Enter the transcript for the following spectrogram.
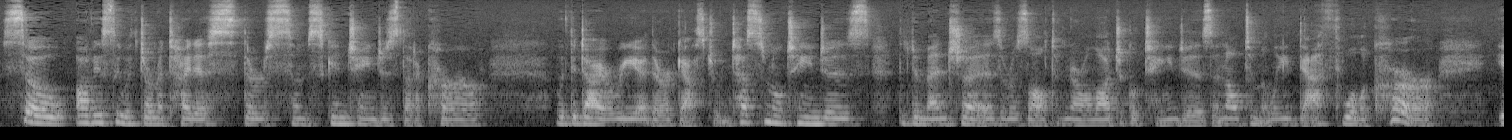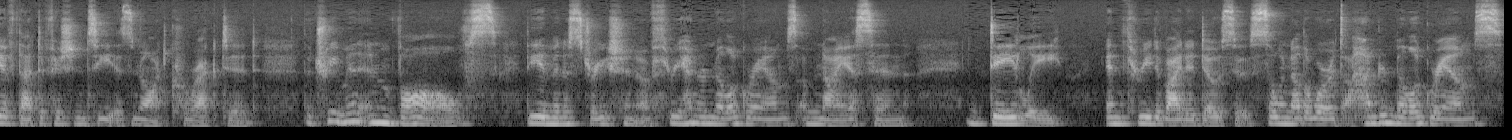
So, obviously, with dermatitis, there's some skin changes that occur. With the diarrhea, there are gastrointestinal changes. The dementia is a result of neurological changes, and ultimately, death will occur if that deficiency is not corrected. The treatment involves the administration of 300 milligrams of niacin daily in three divided doses. So, in other words, 100 milligrams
